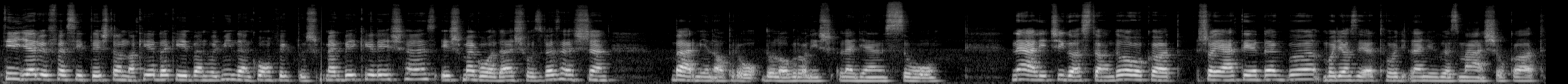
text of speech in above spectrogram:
Tégy erőfeszítést annak érdekében, hogy minden konfliktus megbékéléshez és megoldáshoz vezessen, bármilyen apró dologról is legyen szó. Ne állíts igaztan dolgokat saját érdekből, vagy azért, hogy lenyűgöz másokat.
